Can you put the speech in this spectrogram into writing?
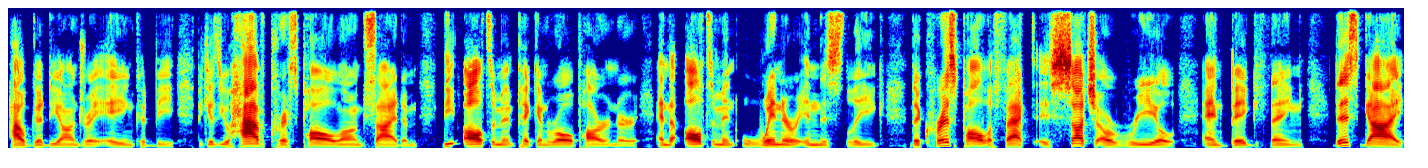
how good DeAndre Ayton could be because you have Chris Paul alongside him, the ultimate pick and roll partner and the ultimate winner in this league. The Chris Paul effect is such a real and big thing. This guy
